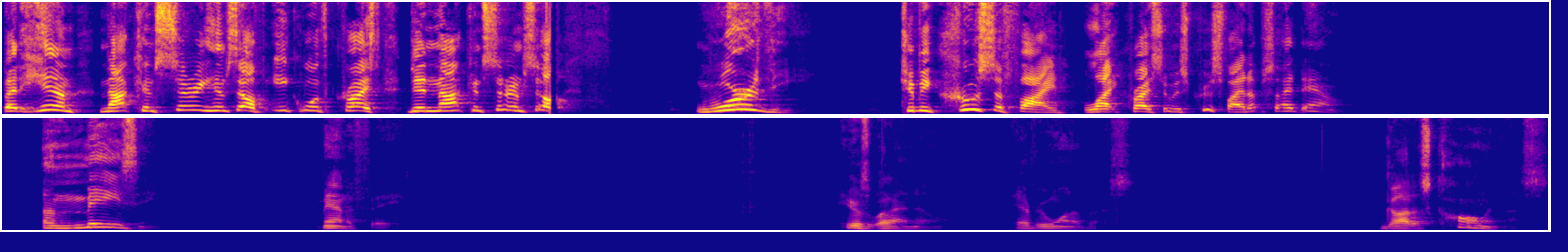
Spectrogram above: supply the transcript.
but him not considering himself equal with Christ, did not consider himself worthy to be crucified like Christ, who was crucified upside down. Amazing man of faith. Here's what I know every one of us. God is calling us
